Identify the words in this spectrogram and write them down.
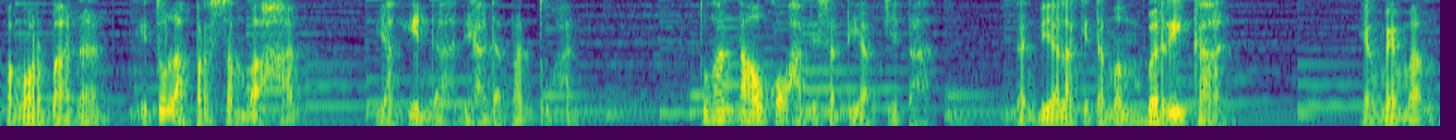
pengorbanan, itulah persembahan yang indah di hadapan Tuhan. Tuhan tahu kok hati setiap kita, dan biarlah kita memberikan yang memang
